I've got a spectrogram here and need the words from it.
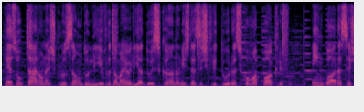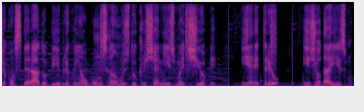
resultaram na exclusão do livro da maioria dos cânones das escrituras como apócrifo, embora seja considerado bíblico em alguns ramos do cristianismo etíope, e eritreu, e judaísmo.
